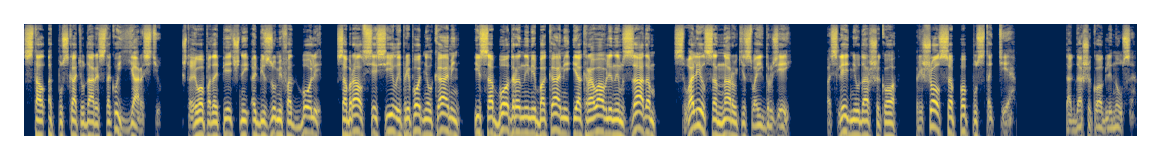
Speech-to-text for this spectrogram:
стал отпускать удары с такой яростью, что его подопечный, обезумев от боли, собрал все силы, приподнял камень и с ободранными боками и окровавленным задом свалился на руки своих друзей. Последний удар Шико пришелся по пустоте. Тогда Шико оглянулся.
